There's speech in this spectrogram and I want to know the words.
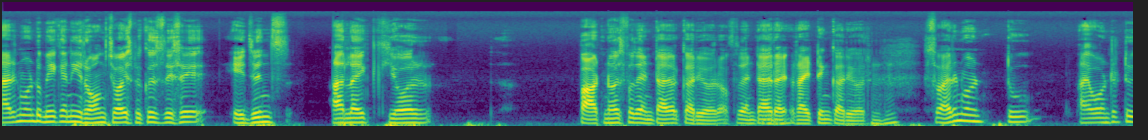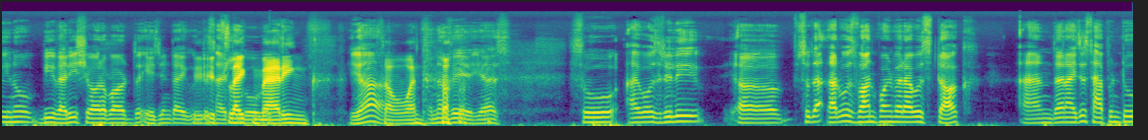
I didn't want to make any wrong choice because they say agents are like your partners for the entire career of the entire Mm-hmm. writing career. So I didn't want to. I wanted to, you know, be very sure about the agent I it's to like marrying with. Yeah. Someone. in a way yes. So i was really uh, so that, that was one point where i was stuck. And then i just happened to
